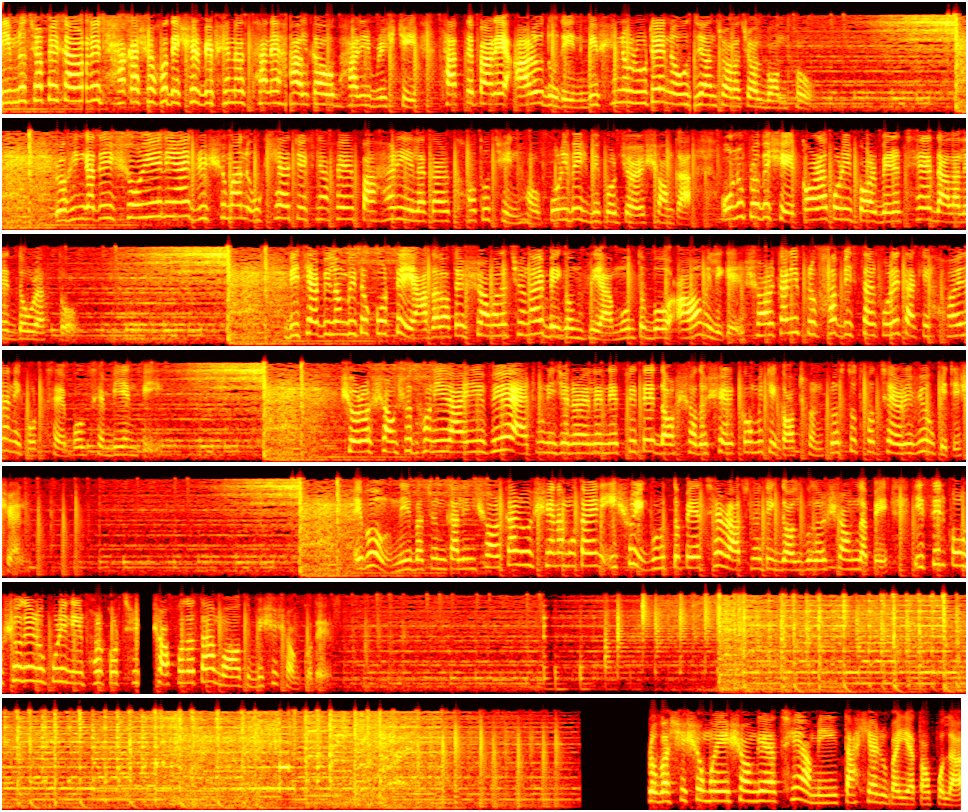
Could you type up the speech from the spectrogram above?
নিম্নচাপের কারণে ঢাকা সহ দেশের বিভিন্ন স্থানে হালকা ও ভারী বৃষ্টি। থাকতে পারে আরও দুদিন। বিভিন্ন রুটে নৌযান চলাচল বন্ধ। রোহিঙ্গাদের সরিয়ে নেয় দৃশ্যমান উখিয়া টেকনাফের পাহাড়ি এলাকার ক্ষতচিহ্ন, পরিবেশ বিপর্যয়ের শঙ্কা অনুপ্রবেশে কড়াকড়ির পর বেড়েছে দালালের দৌরাত্ম্য। বিচার বিলম্বিত করতে আদালতের সমালোচনায় বেগম জিয়া মন্তব্য আওয়ামী লীগের সরকারি প্রভাব বিস্তার করে তাকে হয়রানি করছে, বলছে বিএনপি। ষোড়শ সংশোধনীর আই রিভিউ অ্যাটর্নি জেনারেলের নেতৃত্বে দশ সদস্যের কমিটি গঠন, প্রস্তুত হচ্ছে রিভিউ পিটিশন। এবং নির্বাচনকালীন সরকার ও সেনা মোতায়েন ইস্যুই গুরুত্ব পেয়েছে রাজনৈতিক দলগুলোর সংলাপে। ইসির কৌশলের উপরই নির্ভর করছে সফলতা মত বিশেষজ্ঞদের। প্রবাসী সময়ের সঙ্গে আছি আমি তাহিয়া রুবাইয়া তপলা।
